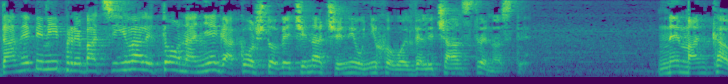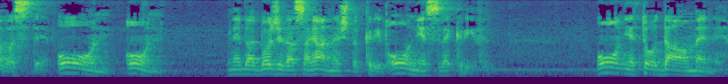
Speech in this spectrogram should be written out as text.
Da ne bi mi prebacivali to na njega Ko što većina čini u njihovoj veličanstvenosti Ne manjkavosti On, On. Ne daj Bože da sam ja nešto kriv. On je sve kriv. On je to dao mene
